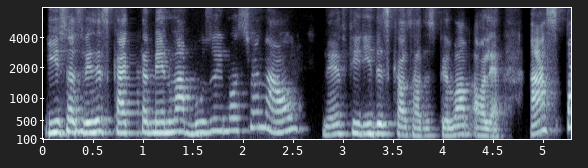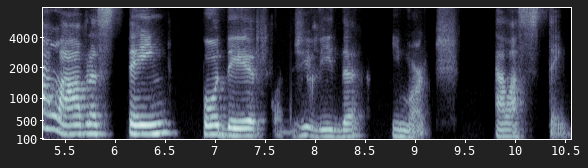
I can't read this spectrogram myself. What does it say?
Isso às vezes cai também no abuso emocional, né? Feridas causadas pelo. Olha, as palavras têm poder de vida e morte. Elas têm.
